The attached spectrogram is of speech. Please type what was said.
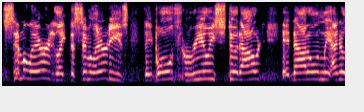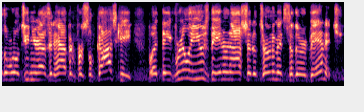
similarity like the similarities, they both really stood out. It not only I know the World Junior hasn't happened for Slafkovsky, but they've really used the international tournaments to their advantage.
